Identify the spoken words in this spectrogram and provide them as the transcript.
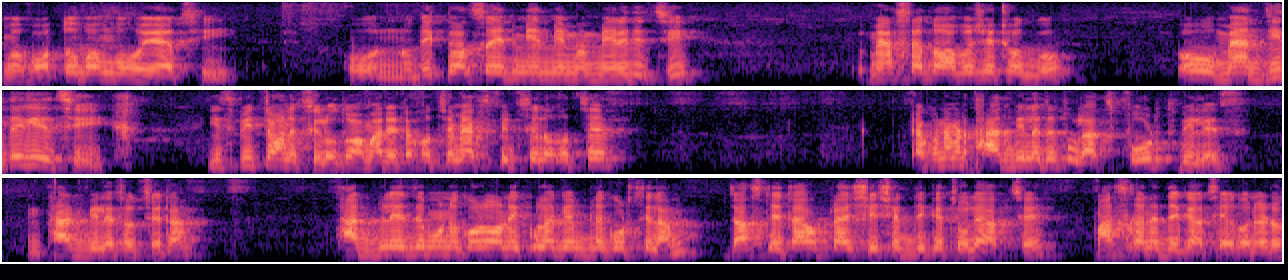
হতবম্ব হয়ে আছি। অন্য দেখতে পাচ্ছ মেরে দিচ্ছি। ম্যাচটা তো অবশ্যই ঠকবো। ও, ম্যান, জিতে গিয়েছি। স্পিডটা অনেক ছিল, তো আমার এটা হচ্ছে ম্যাক্স স্পিড ছিল হচ্ছে এখন আমরা থার্ড ভিলেজে চলে আসছি ফোর্থ ভিলেজ থার্ড ভিলেজ হচ্ছে এটা। থার্ড ভিলেজে মনে করো অনেকগুলো গেম প্লে করছিলাম। জাস্ট এটাও প্রায় শেষের দিকে চলে আসছে। মাঝখানের দিকে আছে এখন। এটা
